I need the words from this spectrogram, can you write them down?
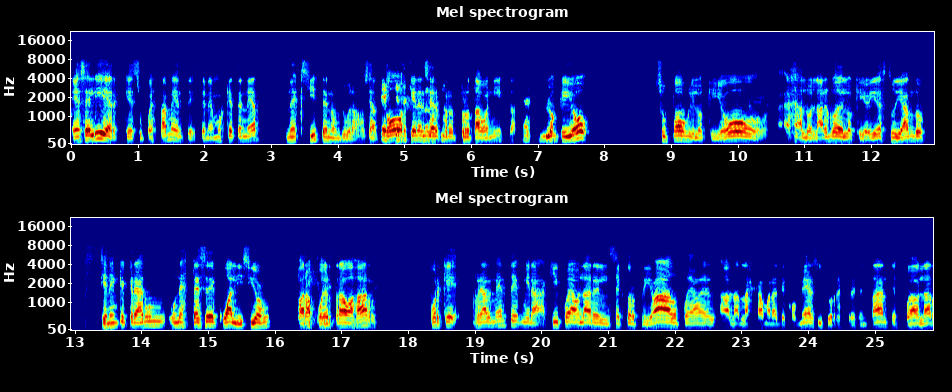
ese líder que supuestamente tenemos que tener no existe en Honduras. O sea, todos quieren ser protagonistas. Lo que yo supongo, y lo que yo, a lo largo de lo que yo he ido estudiando, tienen que crear una especie de coalición para poder trabajar. Porque realmente, mira, aquí puede hablar el sector privado, puede hablar las cámaras de comercio y sus representantes, puede hablar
